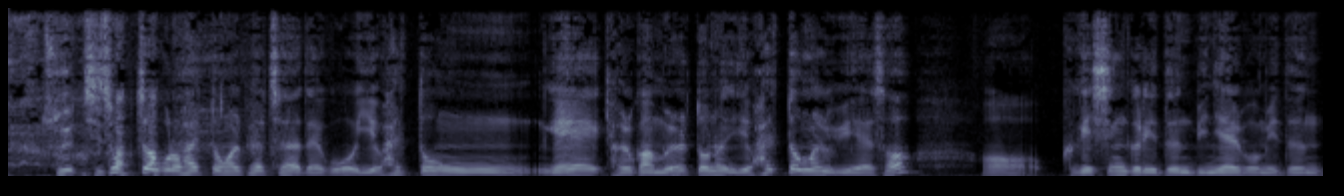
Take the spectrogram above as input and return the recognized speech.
주, 지속적으로 활동을 펼쳐야 되고 이 활동의 결과물 또는 이 활동을 위해서 어 그게 싱글이든 미니 앨범이든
